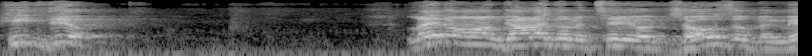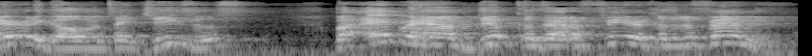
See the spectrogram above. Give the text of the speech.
He dipped. Later on, God's going to tell Joseph and Mary to go and take Jesus, but Abraham dipped because out of fear because of the famine.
